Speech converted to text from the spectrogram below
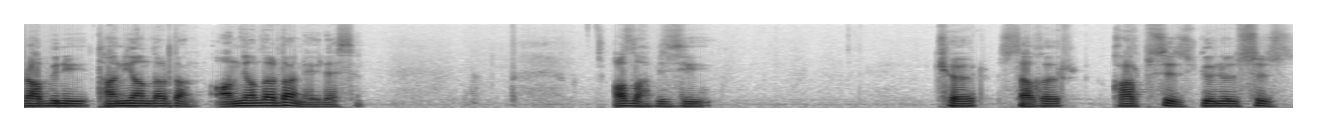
Rabbini tanıyanlardan, anlayanlardan eylesin. Allah bizi kör, sağır, kalpsiz, gönülsüz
